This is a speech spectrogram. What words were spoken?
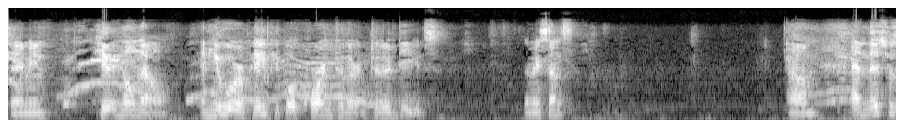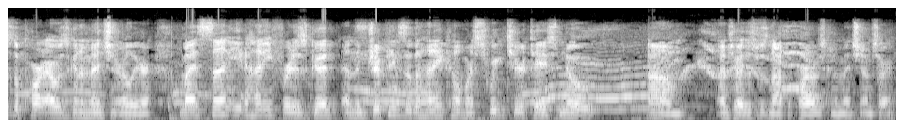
see what I mean? He, he'll know, and He will repay people according to their to their deeds. That make sense? Um, and this was the part I was going to mention earlier. My son, eat honey, for it is good, and the drippings of the honeycomb are sweet to your taste. No, um, I'm sorry, this was not the part I was going to mention. I'm sorry.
